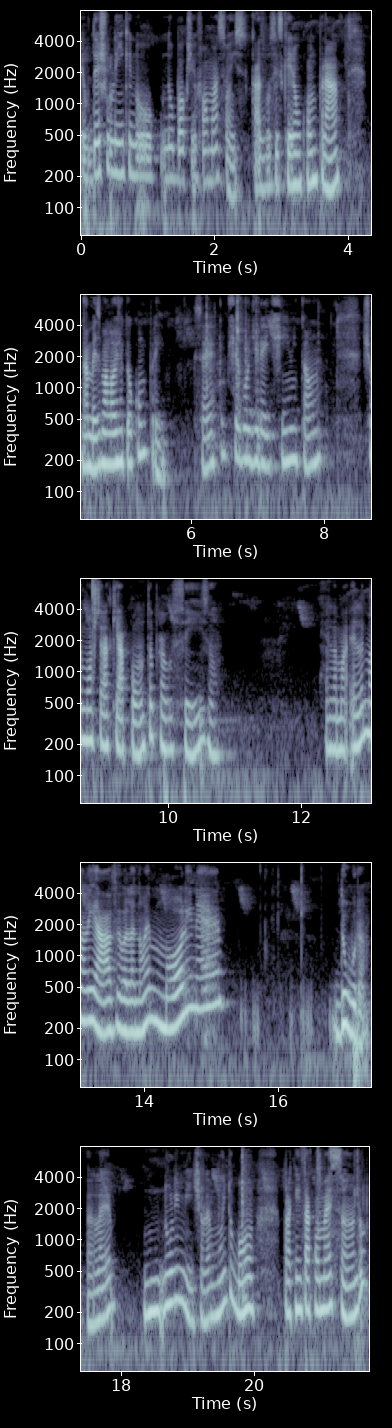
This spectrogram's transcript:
eu deixo o link no, no box de informações, caso vocês queiram comprar na mesma loja que eu comprei certo? Chegou direitinho, então, deixa eu mostrar aqui a ponta pra vocês, ó. Ela, ela é maleável, ela não é mole, né? Dura, ela é no limite, ela é muito bom pra quem tá começando,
